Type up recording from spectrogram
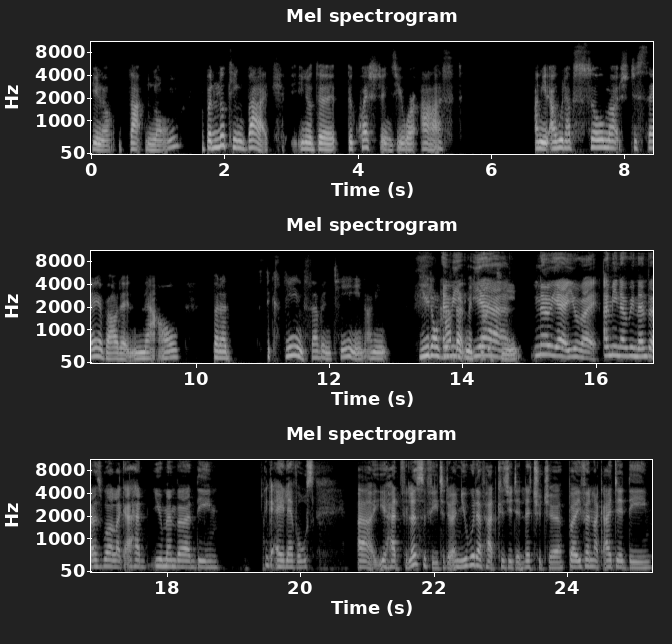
you know, that long. But looking back, you know, the the questions you were asked, I mean, I would have so much to say about it now, but at 16, 17, I mean, you don't have I mean, that maturity. Yeah. No, yeah, you're right. I mean, I remember as well, like I had, you remember the like A levels, uh, you had philosophy to do, and you would have had because you did literature. But even like I did the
